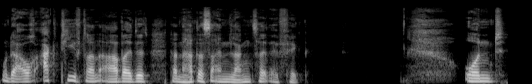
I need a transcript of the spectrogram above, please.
und da auch aktiv dran arbeitet, dann hat das einen Langzeiteffekt. Und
